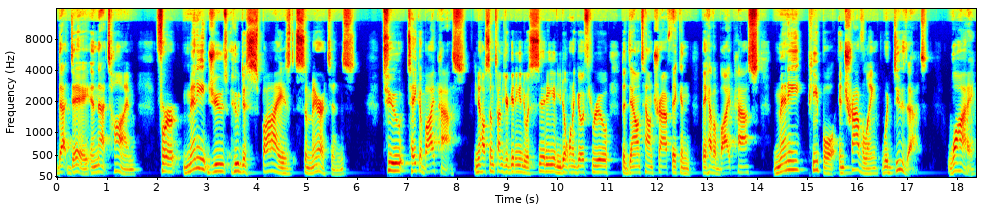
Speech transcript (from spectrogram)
that day, in that time, for many Jews who despised Samaritans to take a bypass. You know how sometimes you're getting into a city and you don't want to go through the downtown traffic and they have a bypass? Many people in traveling would do that. Why?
